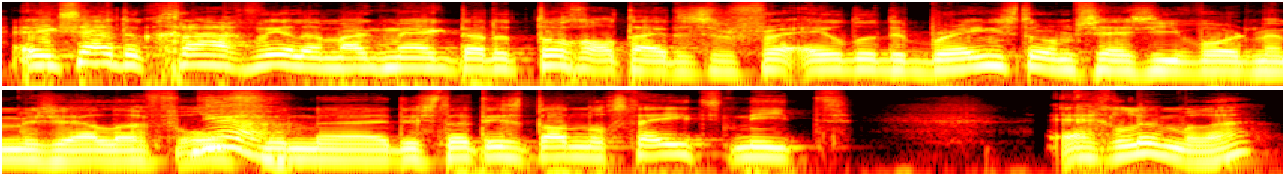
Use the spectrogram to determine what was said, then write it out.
En ik zou het ook graag willen, maar ik merk dat het toch altijd een soort veredelde brainstorm sessie wordt met mezelf. Of Ja. een, eh, dus dat is dan nog steeds niet echt lummelen.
